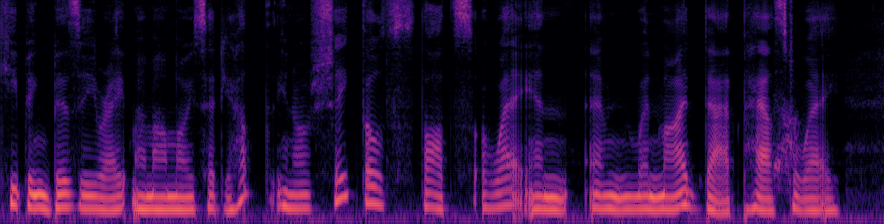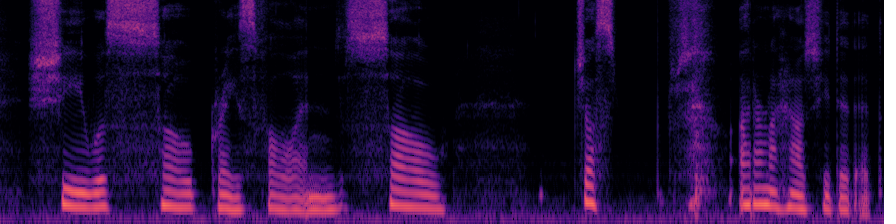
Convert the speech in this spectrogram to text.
keeping busy, right? My mom always said you have you know, shake those thoughts away. And and when my dad passed yeah. away, she was so graceful and so just I don't know how she did it.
